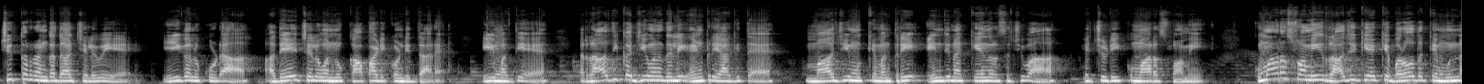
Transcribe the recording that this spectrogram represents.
ಚಿತ್ರರಂಗದ ಚೆಲುವೆಯೇ. ಈಗಲೂ ಕೂಡ ಅದೇ ಚೆಲುವನ್ನು ಕಾಪಾಡಿಕೊಂಡಿದ್ದಾರೆ. ಈ ಮಧ್ಯೆ ರಾಧಿಕಾ ಜೀವನದಲ್ಲಿ ಎಂಟ್ರಿ ಆಗಿದ್ದೆ ಮಾಜಿ ಮುಖ್ಯಮಂತ್ರಿ ಎಂದಿನ ಕೇಂದ್ರ ಸಚಿವ ಎಚ್ ಡಿ ಕುಮಾರಸ್ವಾಮಿ. ಕುಮಾರಸ್ವಾಮಿ ರಾಜಕೀಯಕ್ಕೆ ಬರೋದಕ್ಕೆ ಮುನ್ನ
